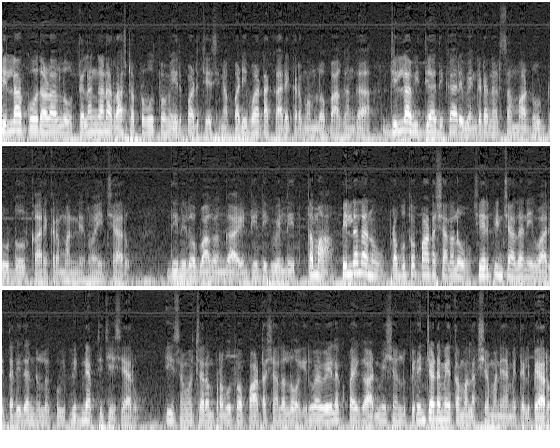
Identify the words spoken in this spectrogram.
జిల్లా కోదాడలో తెలంగాణ రాష్ట్ర ప్రభుత్వం ఏర్పాటు చేసిన బడిబాట కార్యక్రమంలో భాగంగా జిల్లా విద్యాధికారి Venkata Narasamma door to door కార్యక్రమాన్ని నిర్వహించారు. దీనిలో భాగంగా ఇంటింటికి వెళ్ళి తమ పిల్లలను ప్రభుత్వ పాఠశాలలో చేర్పించాలని వారి తల్లిదండ్రులకు విజ్ఞప్తి చేశారు. ఈ సంవత్సరం ప్రభుత్వ పాఠశాలలో ఇరవై వేలకు పైగా అడ్మిషన్లు పెంచడమే తమ లక్ష్యమని ఆమె తెలిపారు.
